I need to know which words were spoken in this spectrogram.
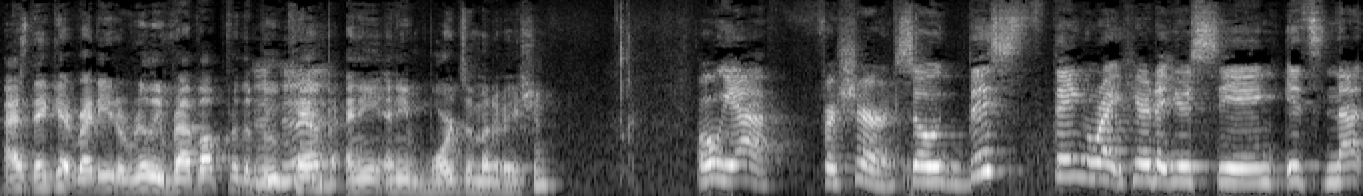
as they get ready to really rev up for the boot camp? Any any words of motivation? Oh yeah, for sure. So this thing right here that you're seeing, it's not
